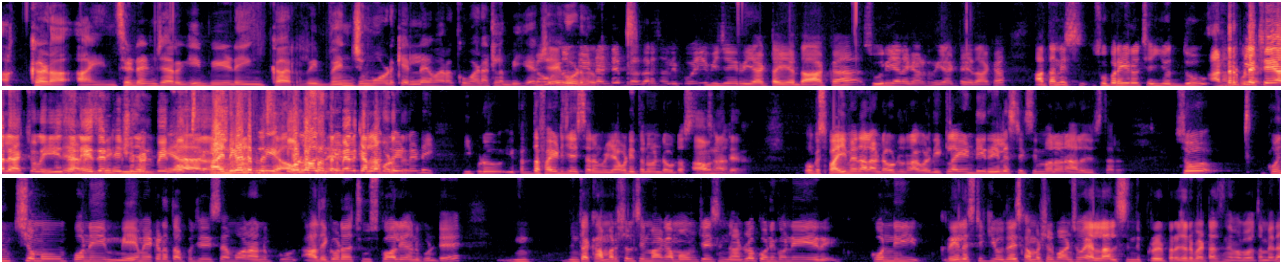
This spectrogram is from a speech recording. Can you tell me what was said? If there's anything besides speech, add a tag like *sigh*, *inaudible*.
అక్కడ ఆ ఇన్సిడెంట్ జరిగి వీడు ఇంకా రివెంజ్ మోడ్కి వెళ్ళే వరకు వాడు అట్లా బిహేవ్ చేయకూడదు. అంటే బ్రదర్ చనిపోయి విజయ్ రియాక్ట్ అయ్యేదాకా సూర్య అనే క్యారెక్టర్ రియాక్ట్ అయ్యేదాకా అతన్ని సూపర్ హీరో చెయ్యొద్దు అండర్ ప్లే చేయాలి actually he's an agent he shouldn't be ఎందుకంటే out. అతని మీదకి వెళ్ళకూడదు. ఏంటంటే ఇప్పుడు ఈ పెద్ద ఫైట్ చేశారు అనుకో, ఎవడితనో అని డౌట్ వస్తుంది అవును, అదే. ఒక స్పై మీద అలా డౌట్లు రాకూడదు. ఇట్లా ఏంటి రియలిస్టిక్ సినిమాలోనే ఆలోచిస్తారు. సో కొంచెము పోనీ మేము ఎక్కడ తప్పు చేసామో అని అనుకు అది కూడా చూసుకోవాలి అనుకుంటే ఇంత కమర్షియల్ సినిమాగా మౌంట్ చేసిన దాంట్లో కొన్ని కొన్ని కొన్ని రియలిస్టిక్ వదిలేసి కమర్షియల్ పాయింట్స్ వెళ్ళాల్సింది ప్రెజర్ పెట్టాల్సింది గౌతమ్ మీద.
